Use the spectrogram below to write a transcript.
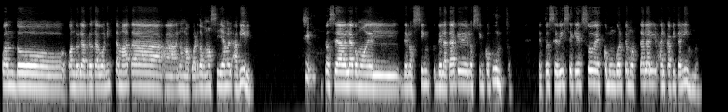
cuando, cuando la protagonista mata a, no me acuerdo cómo se llama, a Bill, entonces habla como del, de los del ataque de los cinco puntos. Entonces dice que eso es como un golpe mortal al, capitalismo,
